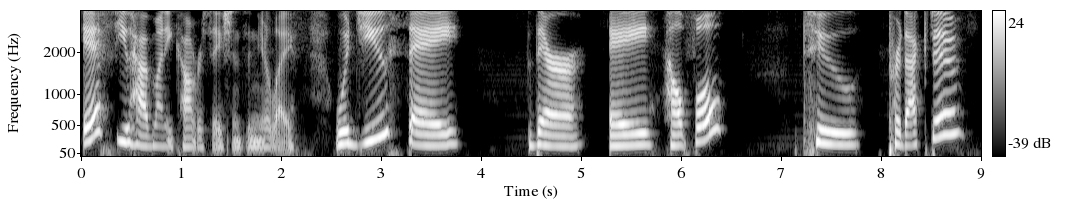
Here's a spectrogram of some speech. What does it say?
if you have money conversations in your life, would you say they're a helpful, to productive,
